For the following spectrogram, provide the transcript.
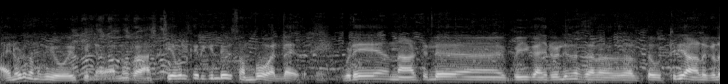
അതിനോട് നമുക്ക് യോജിക്കില്ല കാരണം രാഷ്ട്രീയവൽക്കരിക്കേണ്ട ഒരു സംഭവമല്ല ഇത്. ഇവിടെ നാട്ടിൽ ഇപ്പോൾ ഈ കാഞ്ഞിരപ്പള്ളി എന്ന സ്ഥല- സ്ഥലത്ത് ഒത്തിരി ആളുകൾ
